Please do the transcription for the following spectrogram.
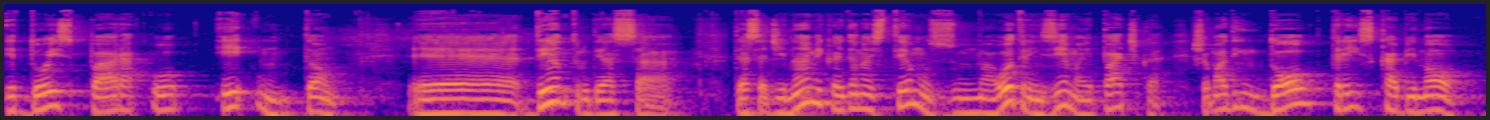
E2 para o E1. Então, é, dentro dessa, dessa dinâmica, ainda nós temos uma outra enzima hepática chamada indol 3-carbinol,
